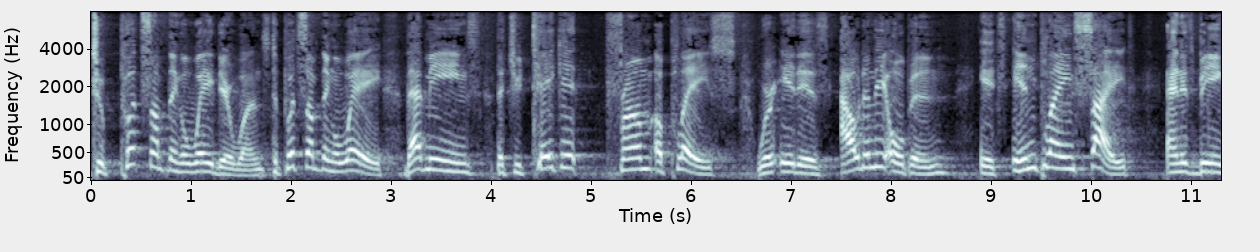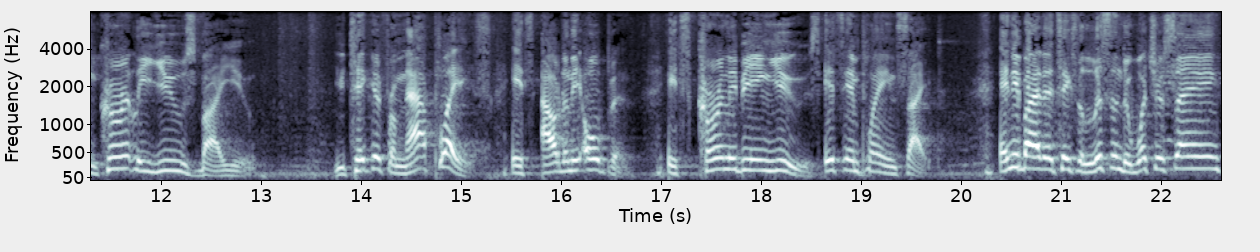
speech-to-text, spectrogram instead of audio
to put something away, dear ones, to put something away, that means that you take it from a place where it is out in the open, it's in plain sight, and it's being currently used by you. You take it from that place, it's out in the open, it's currently being used, it's in plain sight. Anybody that takes a listen to what you're saying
